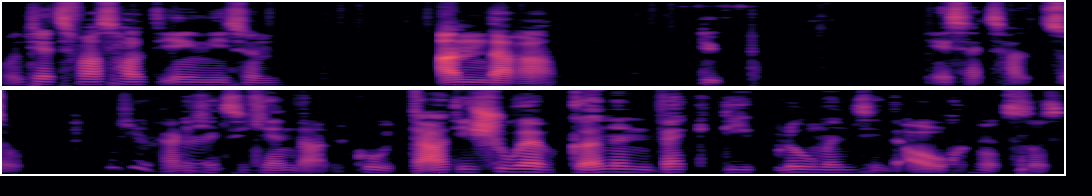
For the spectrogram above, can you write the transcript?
Und jetzt war es halt irgendwie so ein anderer Typ. Ist jetzt halt so. Kann ich jetzt nicht ändern. Gut, da die Schuhe gönnen weg, die Blumen sind auch nutzlos.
